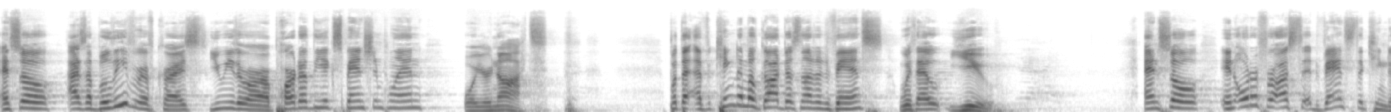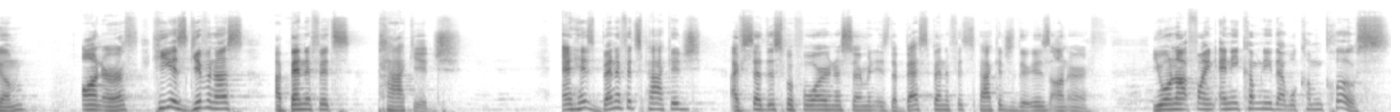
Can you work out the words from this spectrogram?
And so, as a believer of Christ, you either are a part of the expansion plan or you're not. But uh, the kingdom of God does not advance without you. And so, in order for us to advance the kingdom on earth, he has given us a benefits package. And his benefits package, I've said this before in a sermon, is the best benefits package there is on earth. You will not find any company that will come close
